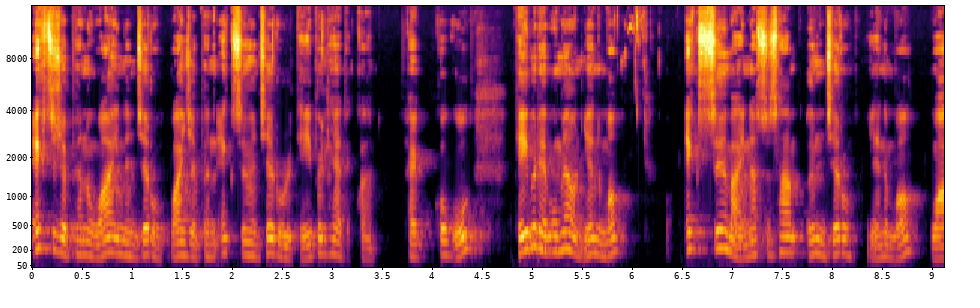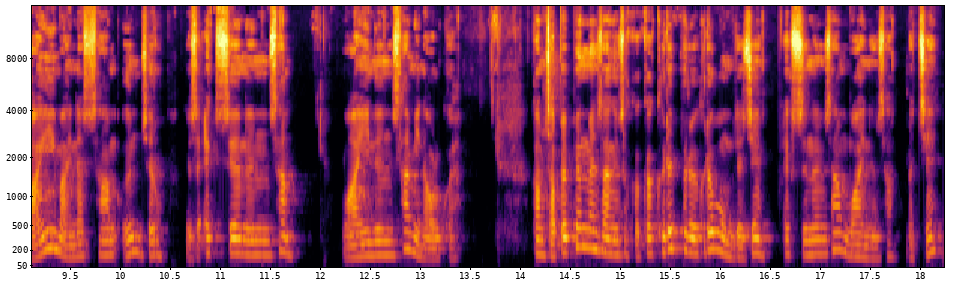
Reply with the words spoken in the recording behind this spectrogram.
x 절편은 y는 제로, y 절편은 x는 제로를 대입을 해야 될 거야. 할 거고 대입을 해보면 얘는 뭐 x 마이너스 3은 제로, 얘는 뭐 y 마이너스 3은 제로. 그래서 x는 3, y는 3이 나올 거야. 그럼 좌표 평면상에서 각각 그래프를 그려보면 되지. x는 3, y는 3. 맞지?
